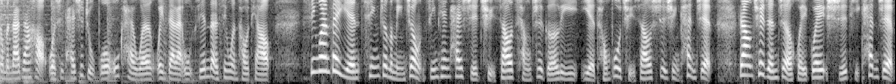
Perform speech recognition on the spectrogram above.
友们，大家好，我是台视主播吴凯文，为你带来午间的新闻头条。新冠肺炎轻症的民众今天开始取消强制隔离，也同步取消视讯看诊，让确诊者回归实体看诊。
